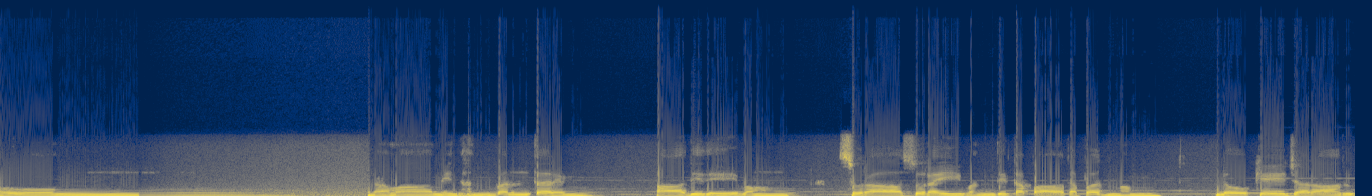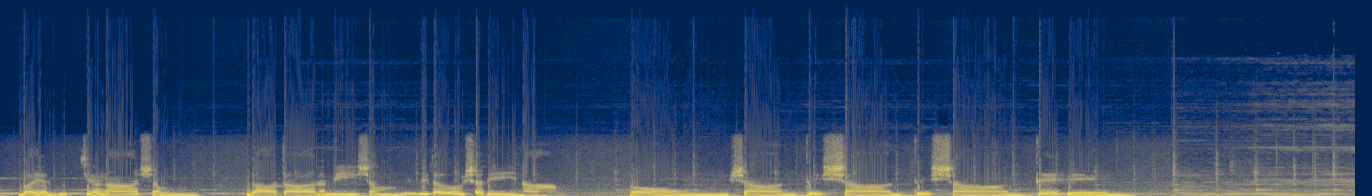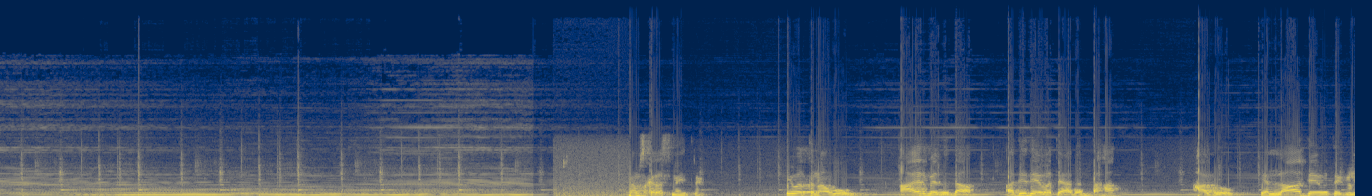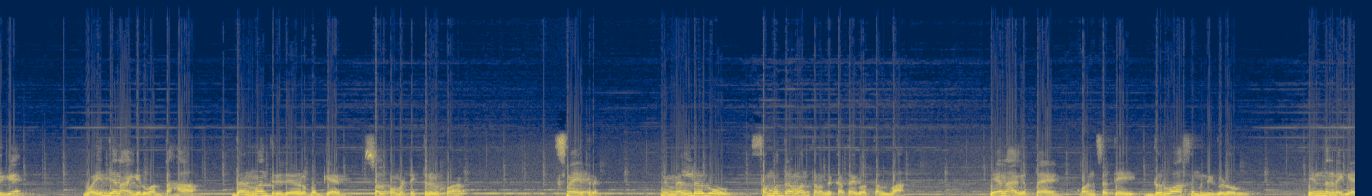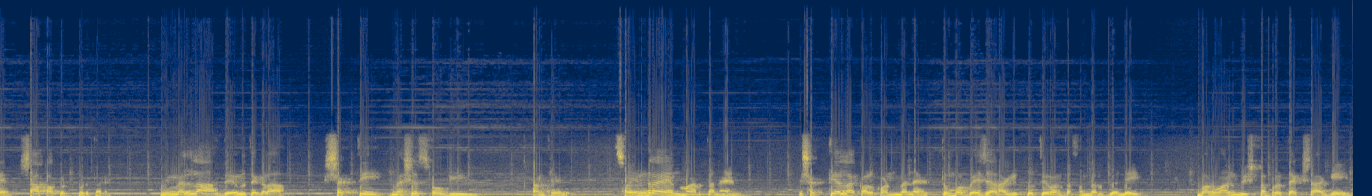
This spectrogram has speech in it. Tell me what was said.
ॐ नमामि धन्वन्तरिम् आदिदेवं सुरासुरैवन्दितपादपद्मं लोके जरारुग्भयमृत्युनाशं दातारमीशं विविधौषधीनाम् ॐ शान्ति शान्ति शान्तिः ನಮಸ್ಕಾರ ಸ್ನೇಹಿತರೆ. ಇವತ್ತು ನಾವು ಆಯುರ್ವೇದದ ಅಧಿದೇವತೆ ಆದಂತಹ ಹಾಗೂ ಎಲ್ಲ ದೇವತೆಗಳಿಗೆ ವೈದ್ಯನಾಗಿರುವಂತಹ ಧನ್ವಂತರಿ ದೇವರ ಬಗ್ಗೆ ಸ್ವಲ್ಪ ಮಟ್ಟಿಗೆ ತಿಳ್ಕೊಳ್ಳೋಣ. ಸ್ನೇಹಿತರೆ, ನಿಮ್ಮೆಲ್ರಿಗೂ ಸಮುದ್ರ ಮಂಥನದ ಕತೆ ಗೊತ್ತಲ್ವಾ? ಏನಾಗುತ್ತೆ? ಒಂದ್ಸತಿ ದುರ್ವಾಸ ಮುನಿಗಳು ಇಂದ್ರನಿಗೆ ಶಾಪ ಕೊಟ್ಬಿಡ್ತಾರೆ. ನಿಮ್ಮೆಲ್ಲ ದೇವತೆಗಳ ಶಕ್ತಿ ನಶಿಸ್ ಹೋಗ್ಲಿ ಅಂತ ಹೇಳಿ. ಸೊ ಇಂದ್ರ ಏನ್ ಮಾಡ್ತಾನೆ? ಶಕ್ತಿ ಎಲ್ಲ ಕಳ್ಕೊಂಡ್ಮೇಲೆ ತುಂಬಾ ಬೇಜಾರಾಗಿ ಕೂತಿರುವಂತ ಸಂದರ್ಭದಲ್ಲಿ ಭಗವಾನ್ ವಿಷ್ಣು ಪ್ರತ್ಯಕ್ಷ ಆಗಿ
